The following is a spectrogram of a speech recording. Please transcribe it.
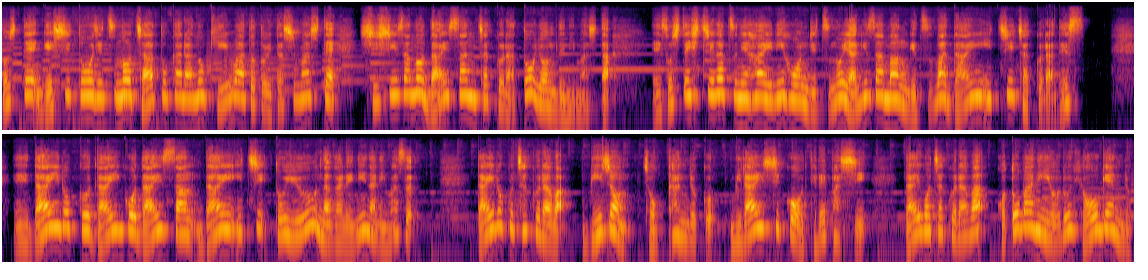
そして夏至当日のチャートからのキーワードといたしまして、獅子座の第3チャクラと読んでみました。えそして7月に入り本日のヤギ座満月は第1チャクラです。え第6、第5、第3、第1という流れになります。第6チャクラはビジョン、直感力、未来思考、テレパシー。第5チャクラは言葉による表現力。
